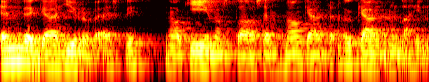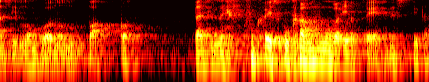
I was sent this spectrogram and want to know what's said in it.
En mitenkään hirveästi. Mua kiinnostaa se, mä oon kääntänyt, kääntänyt lähinnä silloin, kun on ollut pakko. Tai silleen, kuka kukaan muu ei ole tehnyt sitä.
